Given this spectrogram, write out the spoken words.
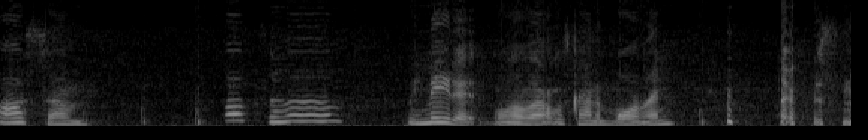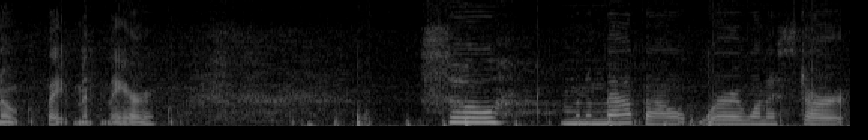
awesome. Awesome. We made it. Well, that was kind of boring. there was no excitement there. So, I'm going to map out where I want to start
